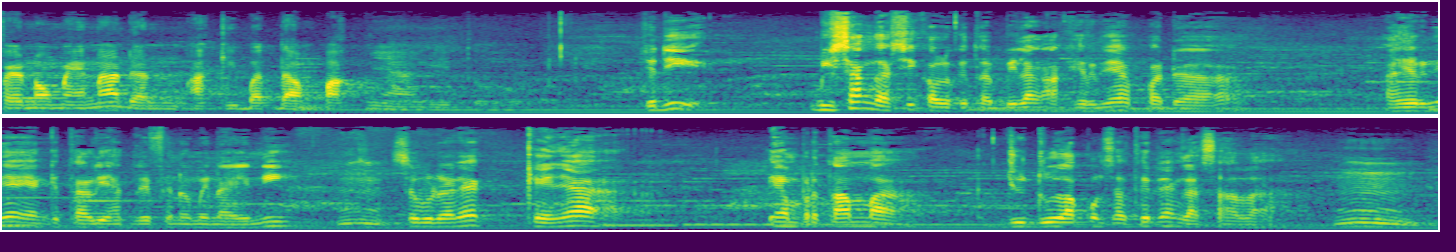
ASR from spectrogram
fenomena dan akibat dampaknya gitu. Jadi bisa nggak sih kalau kita bilang akhirnya pada akhirnya yang kita lihat dari fenomena ini Mm-mm. sebenarnya kayaknya yang pertama judul akun satirnya nggak salah. hmm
